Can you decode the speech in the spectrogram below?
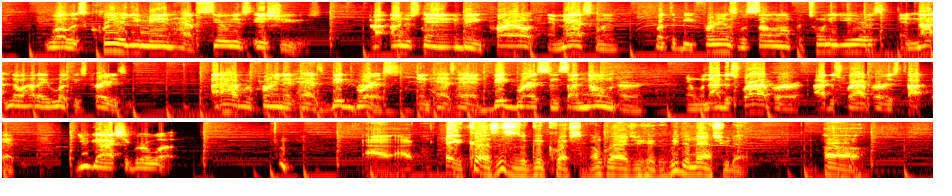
well, it's clear you men have serious issues. I understand being proud and masculine, but to be friends with someone for 20 years and not know how they look is crazy. I have a friend that has big breasts and has had big breasts since I known her. And when I describe her, I describe her as top heavy. You guys should grow up. I, I, hey, cuz, this is a good question. I'm glad you're here because we didn't ask you that. Uh,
